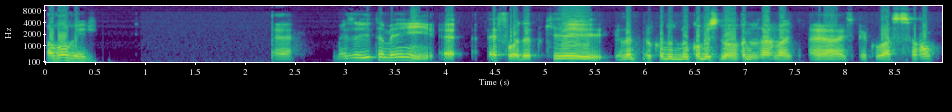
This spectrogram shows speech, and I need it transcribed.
ao Valverde. Mas aí também é, é foda, porque eu lembro quando no começo do ano tava a especulação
